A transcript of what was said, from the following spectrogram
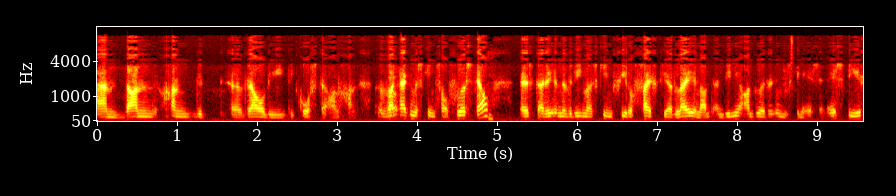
um, dan gaan dit uh, wel die die koste aangaan. Wat ek miskien sal voorstel, is dat die individu miskien 4 of 5 keer lê en dan indien jy antwoord nie miskien 'n SMS stuur,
